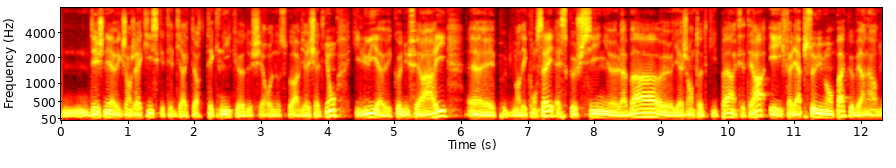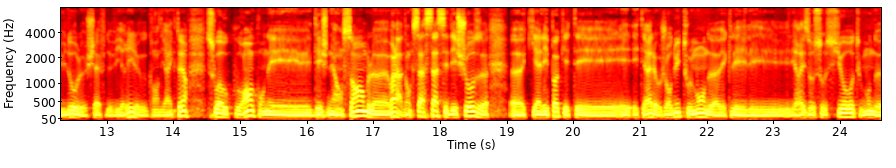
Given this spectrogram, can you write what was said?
déjeuné avec Jean Jacques qui était le directeur technique de chez Renault Sport à Viry-Châtillon, qui lui avait connu Ferrari, et lui des conseils. Est-ce que je signe là-bas Il y a Jean Todt qui part, etc. Et il fallait absolument pas que Bernard Dudot, le chef de Viry, le grand directeur, soit au courant qu'on ait déjeuné ensemble. voilà, donc ça, ça c'est des choses qui à l'époque étaient, étaient réelles. Aujourd'hui, tout le monde, avec les, les, réseaux sociaux, tout le monde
